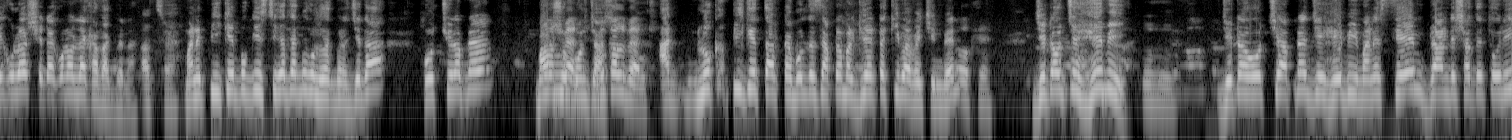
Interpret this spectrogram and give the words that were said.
রেগুলার সেটা কোনো লেখা থাকবে না। আচ্ছা। মানে পিকে পুকি স্টিকার থাকবে কোনো থাকবে না। যেটা হচ্ছিল আপনার আর লোক তারটা বলতেছে আপনি আমার কীভাবে চিনবেন? যেটা হচ্ছে হেভি যেটা হচ্ছে আপনার যে হেভি মানে সেম ব্র্যান্ডের সাথে তৈরি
